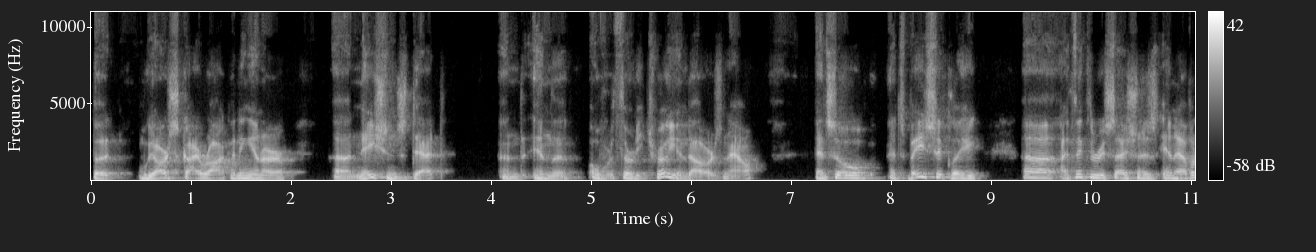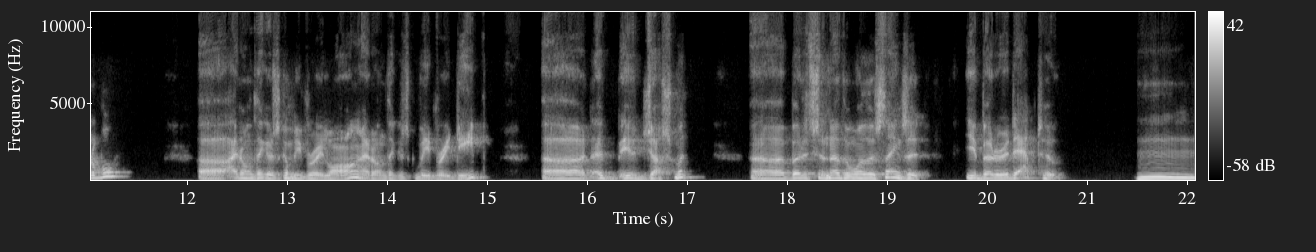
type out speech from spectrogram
But we are skyrocketing in our uh, nation's debt and in the over $30 trillion now. And so it's basically, uh, I think the recession is inevitable. Uh, I don't think it's going to be very long. I don't think it's going to be very deep. Uh, adjustment, uh, but it's another one of those things that you better adapt to. Hmm.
